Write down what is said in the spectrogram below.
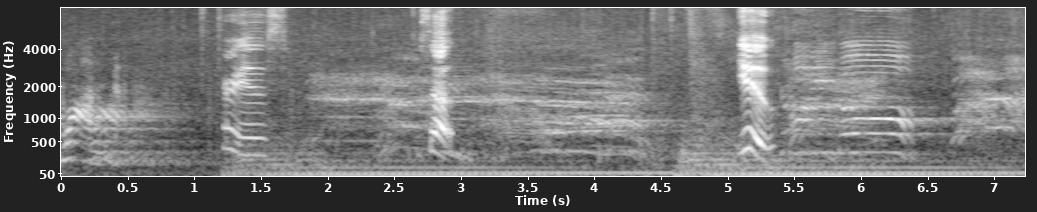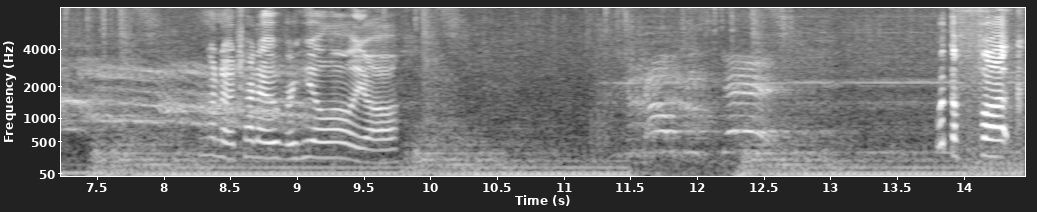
one. There he is. What's up? You! I'm gonna try to overheal all y'all. What the fuck?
